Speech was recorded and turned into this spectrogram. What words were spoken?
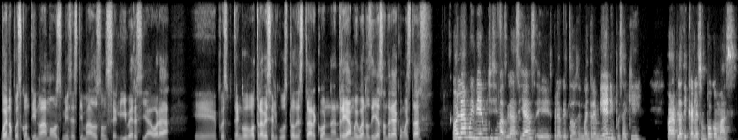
Bueno, pues continuamos, mis estimados oncelivers, y ahora eh, pues tengo otra vez el gusto de estar con Andrea. Muy buenos días, Andrea, ¿cómo estás? Hola, muy bien, muchísimas gracias. Eh, espero que todos se encuentren bien y pues aquí para platicarles un poco más.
